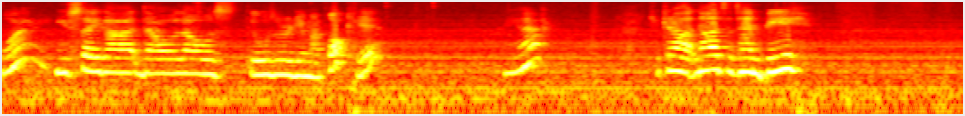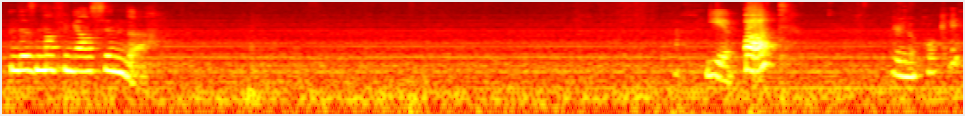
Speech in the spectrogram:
What? You say that that, that was it was already in my pocket? Yeah? Check it out, now it's a 10p. And there's nothing else in there. Yeah, but put it in the pocket.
